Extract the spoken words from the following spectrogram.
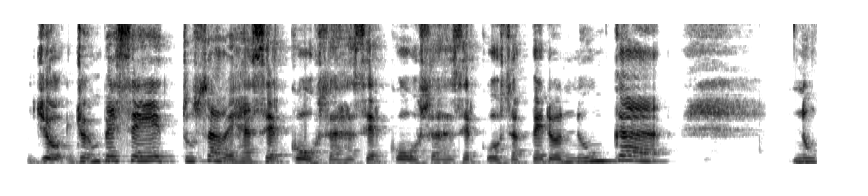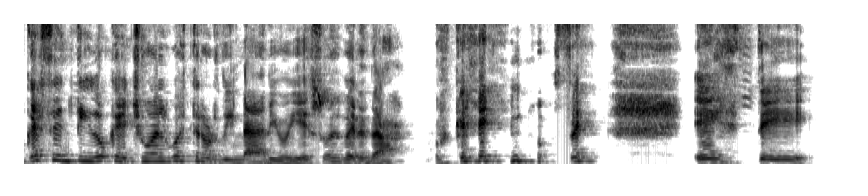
Yo, yo empecé, tú sabes, a hacer cosas, a hacer cosas, a hacer cosas, pero nunca, nunca he sentido que he hecho algo extraordinario, y eso es verdad, ¿ok? No sé. Este,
